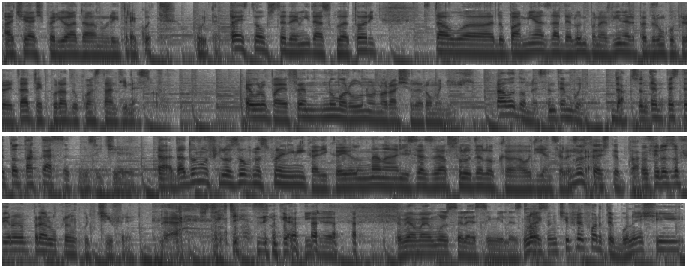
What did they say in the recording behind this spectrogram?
aceeași perioadă a anului trecut. Uite, peste 800.000 de ascultători stau uh, după amiaza de luni până vineri pe drum cu prioritate cu Radu Constantinescu. Europa FM, numărul 1 în orașele României. Bravo, domnule, suntem buni. Da. Suntem peste tot acasă, cum zice. Da, dar domnul filozof nu spune nimic, adică el nu analizează absolut deloc uh, audiențele Nu astea. se aștepta. În filozofie noi nu prea lucrăm cu cifre. Da. Știi ce zic? Adică îmi ia mai mult să le asimilez. Nu, sunt cifre foarte bune și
